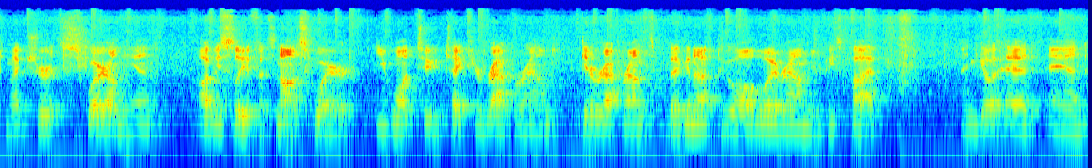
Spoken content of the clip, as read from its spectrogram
to make sure it's square on the end. Obviously, if it's not square, you want to take your wrap around, get a wrap around that's big enough to go all the way around your piece of pipe, and go ahead and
